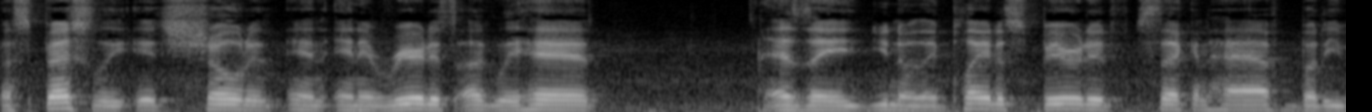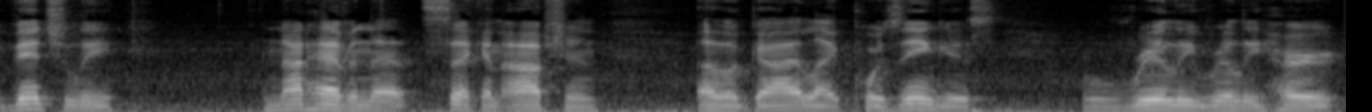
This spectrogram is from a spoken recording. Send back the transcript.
especially, it showed it and, and it reared its ugly head as they you know they played a spirited second half, but eventually not having that second option of a guy like Porzingis really really hurt.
